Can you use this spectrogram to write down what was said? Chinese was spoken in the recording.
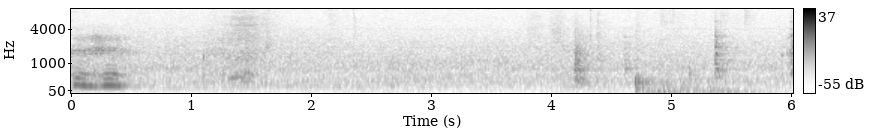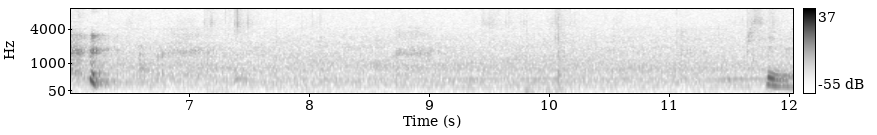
呵呵。嗯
